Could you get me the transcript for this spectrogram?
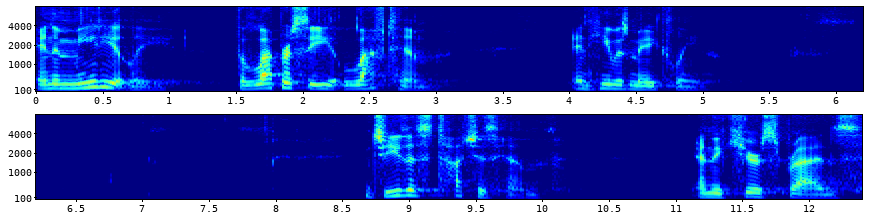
And immediately the leprosy left him, and he was made clean. Jesus touches him, and the cure spreads.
